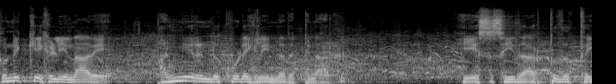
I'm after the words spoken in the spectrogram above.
துணிக்கைகளினாலே பன்னிரண்டு கூடைகளை நிரப்பினார்கள். இயேசு செய்த அற்புதத்தை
